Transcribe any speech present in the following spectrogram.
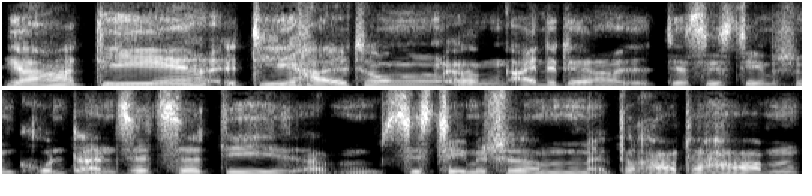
Ja, die, die Haltung, ähm, eine der, der systemischen Grundansätze, die ähm, systemische ähm, Berater haben,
